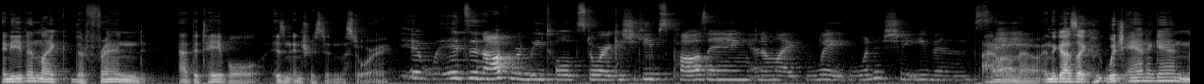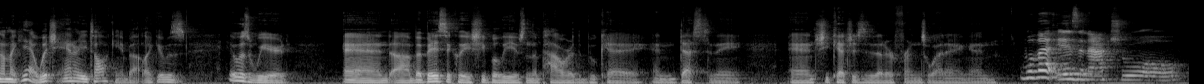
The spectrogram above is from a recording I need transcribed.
and even like the friend at the table isn't interested in the story. It, it's an awkwardly told story because she keeps pausing, and I'm like, wait, what is she even saying? I don't know. And the guy's like, "Which Anne again?" And I'm like, "Yeah, which Anne are you talking about?" Like it was, it was weird. And uh, but basically, she believes in the power of the bouquet and destiny, and she catches it at her friend's wedding. And Well, that is an actual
